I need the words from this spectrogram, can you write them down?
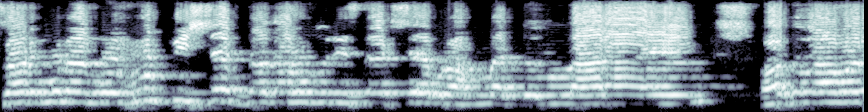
সর্বনা মহুর বিশ্বের দাদা হুজুর ইসলাক সাহেব রহমাতুল্লাহ রায় অথবা আমার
